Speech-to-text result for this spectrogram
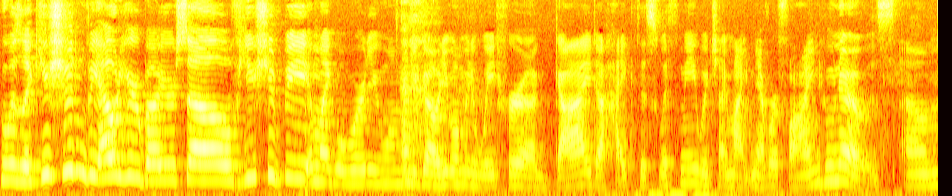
who was like, "You shouldn't be out here by yourself. You should be." I'm like, "Well, where do you want me to go? Do you want me to wait for a guy to hike this with me, which I might never find? Who knows?" Um,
